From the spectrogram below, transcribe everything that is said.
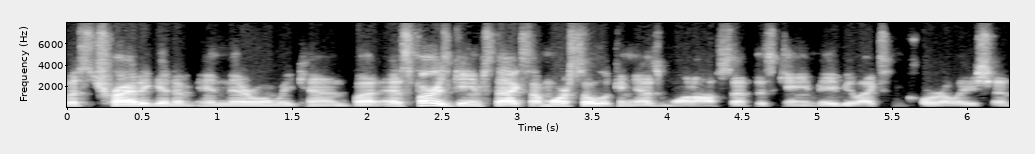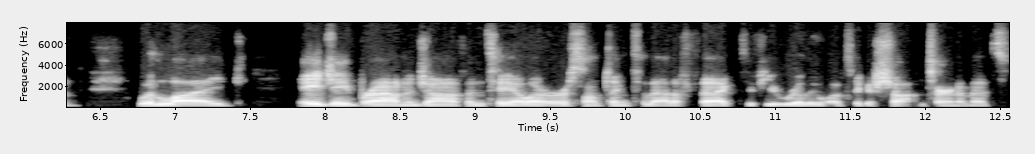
let's try to get him in there when we can. But as far as game stacks, I'm more so looking as one offset this game, maybe like some correlation with like AJ Brown and Jonathan Taylor or something to that effect. If you really want to take a shot in tournaments,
